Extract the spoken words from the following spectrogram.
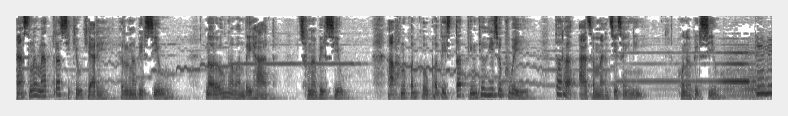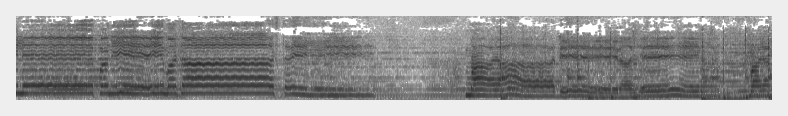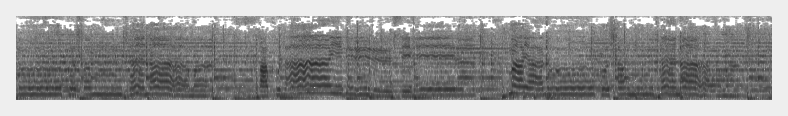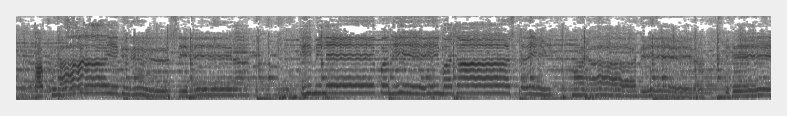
हाँस्न मात्र सिक्यौ क्यारे रुन बिर्सियौ नरौ भन्दै हात छुन बिर्सियौ। आफ्नोपनको उपदेश त दिन्थ्यौ हिजो खुबै तर आज मान्छे छैन। हुन बिर्सियौ। तिमीले पनि मजा माया दिएर आफूलाई बिर्सेर मायालुको सम्झनामा आफूलाई बिर्सेर तिमीले पनि मजास्तै माया दिएर हेर।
